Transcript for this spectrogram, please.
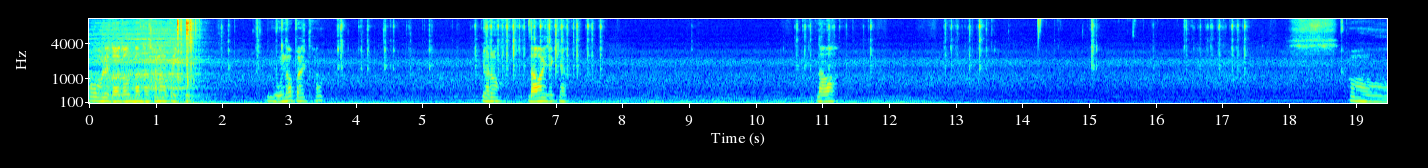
어 그래 너너 만나 잘 나갔다 있고 욕 나올 뻔했다. 열어 나와 이 새끼야. 나와. 어.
